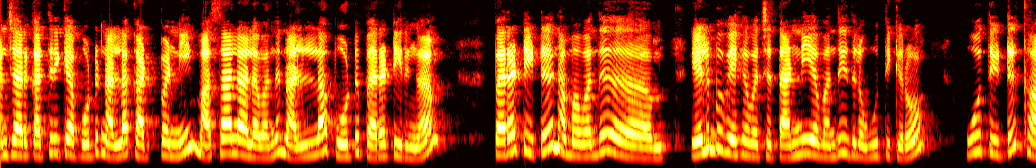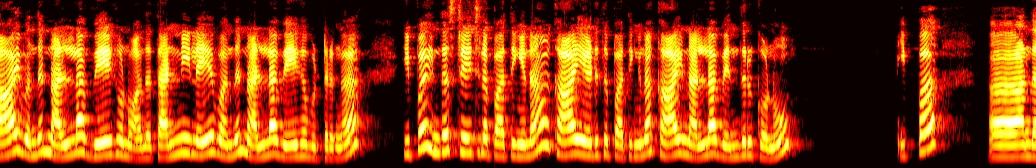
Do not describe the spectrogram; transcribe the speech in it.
அஞ்சாறு கத்திரிக்காய் போட்டு நல்லா கட் பண்ணி மசாலாவில் வந்து நல்லா போட்டு பெரட்டிடுங்க பெரட்டிட்டு நம்ம வந்து எலும்பு வேக வச்ச தண்ணியை வந்து இதில் ஊற்றிக்கிறோம் ஊற்றிட்டு காய் வந்து நல்லா வேகணும். அந்த தண்ணியிலேயே வந்து நல்லா வேக விட்டுருங்க. இப்போ இந்த ஸ்டேஜில் பார்த்தீங்கன்னா காய் எடுத்து பார்த்தீங்கன்னா காய் நல்லா வெந்திருக்கணும். இப்போ அந்த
